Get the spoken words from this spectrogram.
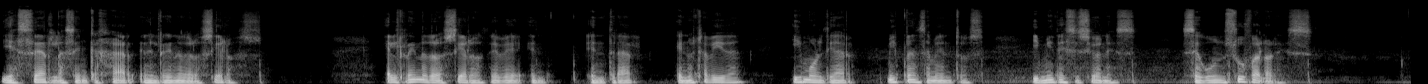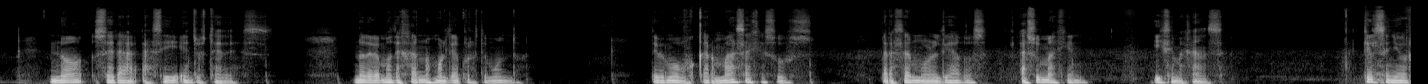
y hacerlas encajar en el reino de los cielos. El reino de los cielos debe entrar en nuestra vida y moldear mis pensamientos y mis decisiones según sus valores. No será así entre ustedes. No debemos dejarnos moldear por este mundo. Debemos buscar más a Jesús para ser moldeados a su imagen y semejanza. Que el Señor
